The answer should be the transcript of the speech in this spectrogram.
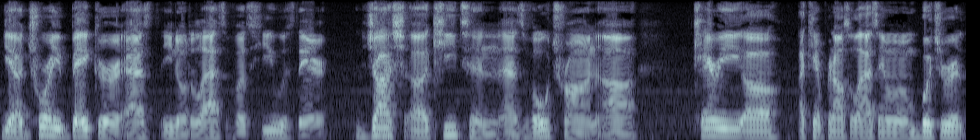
Yeah, Troy Baker as you know the Last of Us, he was there. Josh uh, Keaton as Voltron. Uh, Kari, uh, I can't pronounce the last name. I'm butcher it.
